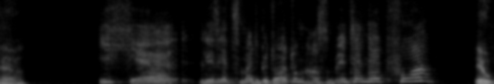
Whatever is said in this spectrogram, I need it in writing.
Ja. Ich äh, lese jetzt mal die Bedeutung aus dem Internet vor. Jo.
